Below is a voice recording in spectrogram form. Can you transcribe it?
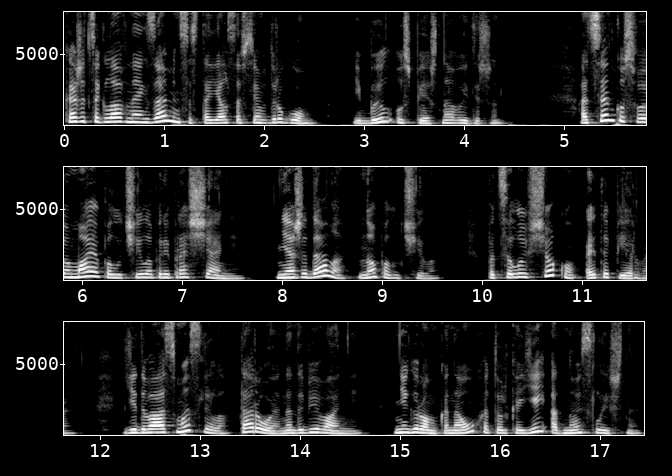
Кажется, главный экзамен состоял совсем в другом и был успешно выдержан. Оценку свою Майя получила при прощании. Не ожидала, но получила. Поцелуй в щеку – это первое. Едва осмыслила – второе, на добивании. Негромко на ухо, только ей одной слышно.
